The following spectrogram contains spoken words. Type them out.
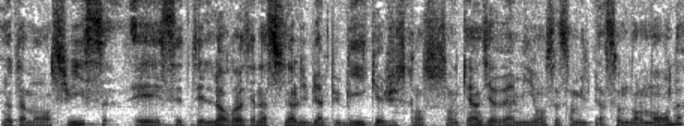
notamment en Suisse, et c'était l'ordre international du bien public. Jusqu'en 1975, il y avait 1 500 000 personnes dans le monde.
